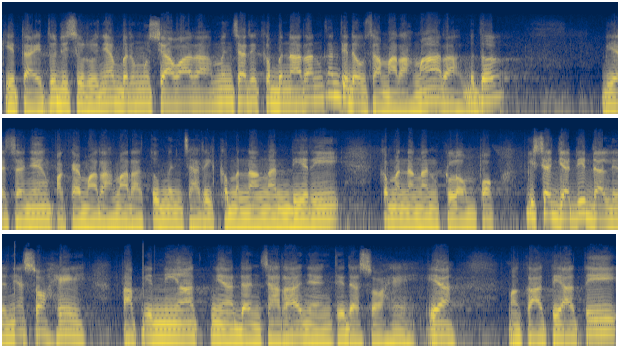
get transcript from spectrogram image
kita itu disuruhnya bermusyawarah, mencari kebenaran kan tidak usah marah-marah, betul? Biasanya yang pakai marah-marah itu mencari kemenangan diri, kemenangan kelompok. Bisa jadi dalilnya sohe, tapi niatnya dan caranya yang tidak sohe. Ya, maka hati-hati.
